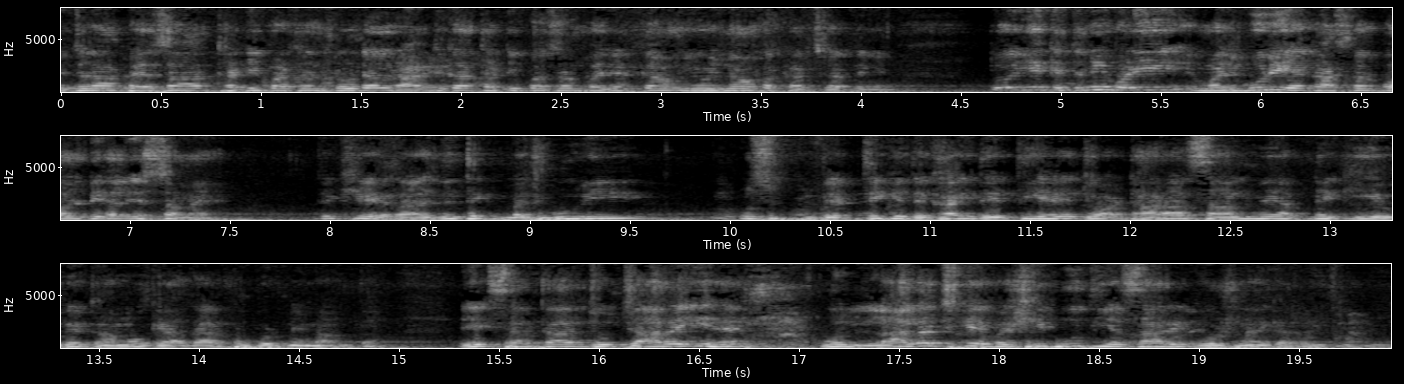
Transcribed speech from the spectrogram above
इतना पैसा 30 परसेंट टोटल राज्य का 30 परसेंट बजट का हम योजनाओं पर खर्च कर देंगे। तो ये कितनी बड़ी मजबूरी है, खासकर पॉलिटिकल इस समय? देखिए, राजनीतिक मजबूरी उस व्यक्ति की दिखाई देती है जो 18 साल में अपने किए हुए कामों के आधार पर वोट नहीं माँगता। एक सरकार जो जा रही है, वो लालच के वशीभूत ये सारी घोषणाएँ कर रही थी।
